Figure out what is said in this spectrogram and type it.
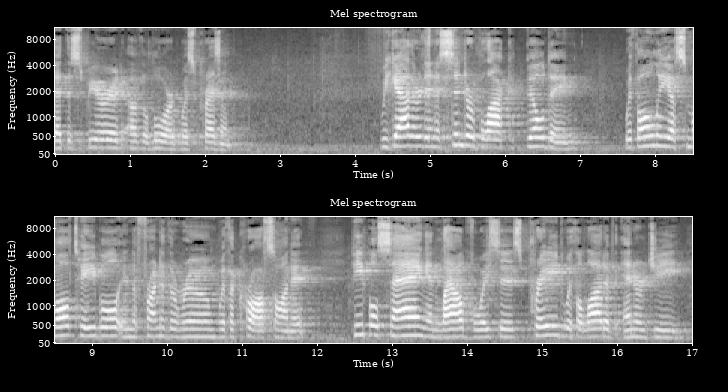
that the Spirit of the Lord was present. We gathered in a cinder block building with only a small table in the front of the room with a cross on it. People sang in loud voices, prayed with a lot of energy.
